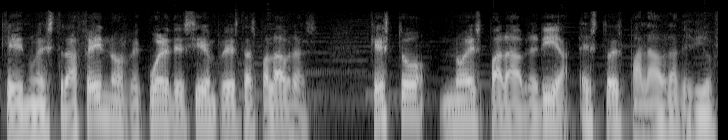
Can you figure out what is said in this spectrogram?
Que nuestra fe nos recuerde siempre estas palabras. Que esto no es palabrería, esto es palabra de Dios.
